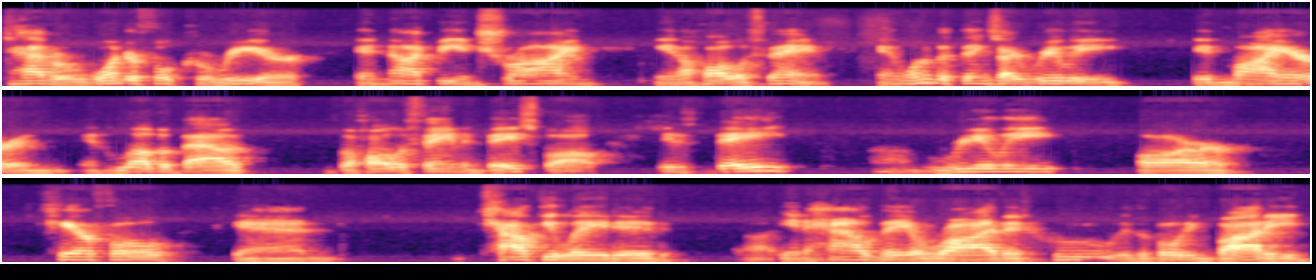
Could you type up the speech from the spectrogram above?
to have a wonderful career and not be enshrined in a Hall of Fame. And one of the things I really admire and, and love about the Hall of Fame in baseball is they um, really are careful and calculated uh, in how they arrive at who the voting body,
